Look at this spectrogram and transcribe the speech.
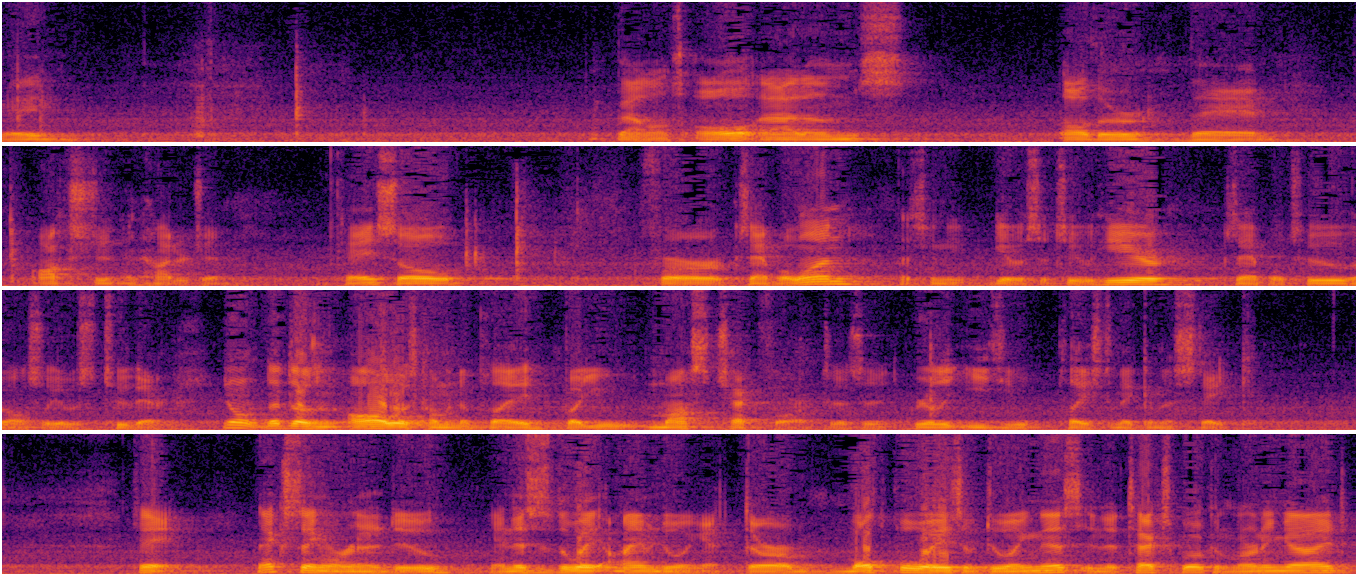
Okay. Balance all atoms other than oxygen and hydrogen. Okay, so for example one, that's going to give us a 2 here. Example 2 will also give us a 2 there. You know, that doesn't always come into play, but you must check for it. It's a really easy place to make a mistake. Okay, next thing we're going to do, and this is the way I'm doing it. There are multiple ways of doing this in the textbook and learning guide.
